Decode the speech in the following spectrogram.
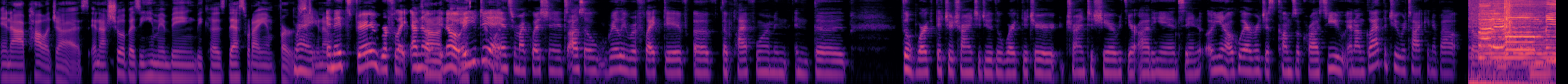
and i apologize and i show up as a human being because that's what i am first Right. you know And it's very reflect I so i know don't know if no, you did question answer my question. It's also really reflective of the platform and, and the the work that you're trying to do, the work that you're trying to share with your audience and uh, you know, whoever just comes across you. And I'm glad that you were talking about Body on me,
